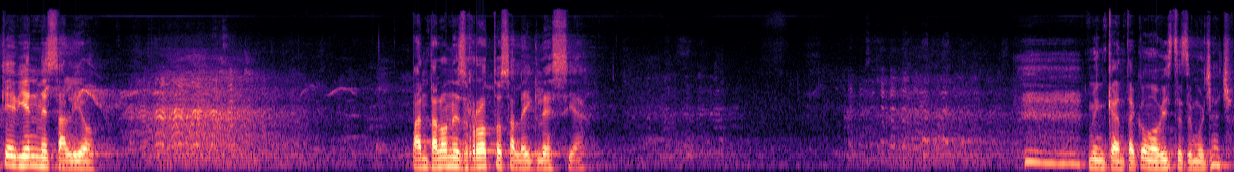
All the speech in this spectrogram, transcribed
qué bien me salió. Pantalones rotos a la iglesia. Me encanta cómo viste ese muchacho.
